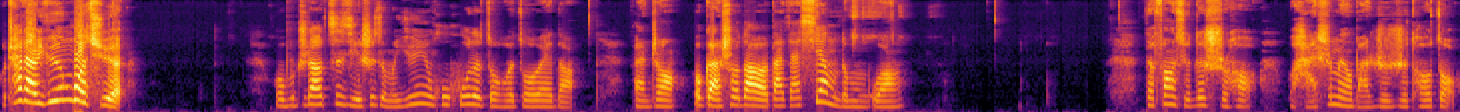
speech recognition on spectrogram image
我差点晕过去。我不知道自己是怎么晕晕乎乎的走回座位的。反正我感受到了大家羡慕的目光。在放学的时候，我还是没有把日志偷走。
